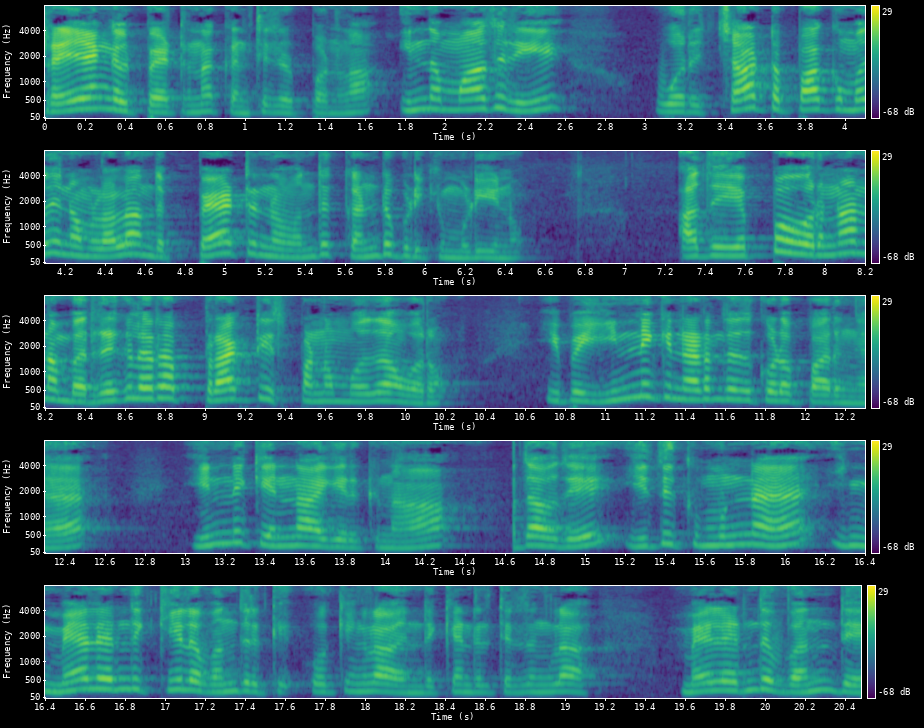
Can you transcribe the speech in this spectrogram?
ட்ரையாங்கல் பேட்டர்னாக கன்சிடர் பண்ணலாம். இந்த மாதிரி ஒரு சார்ட்டை பார்க்கும்போது நம்மளால் அந்த பேட்டர்னை வந்து கண்டுபிடிக்க முடியணும். அது எப்போ வரும்னா நம்ம ரெகுலராக ப்ராக்டிஸ் பண்ணும்போது தான் வரும். இப்போ இன்றைக்கி நடந்தது கூட பாருங்கள் இன்றைக்கி என்ன ஆகியிருக்குன்னா அதாவது இதுக்கு முன்னே இங்கே மேலேருந்து கீழே வந்திருக்கு. ஓகேங்களா? இந்த கேண்டில் தெரியுதுங்களா? மேலேருந்து வந்து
